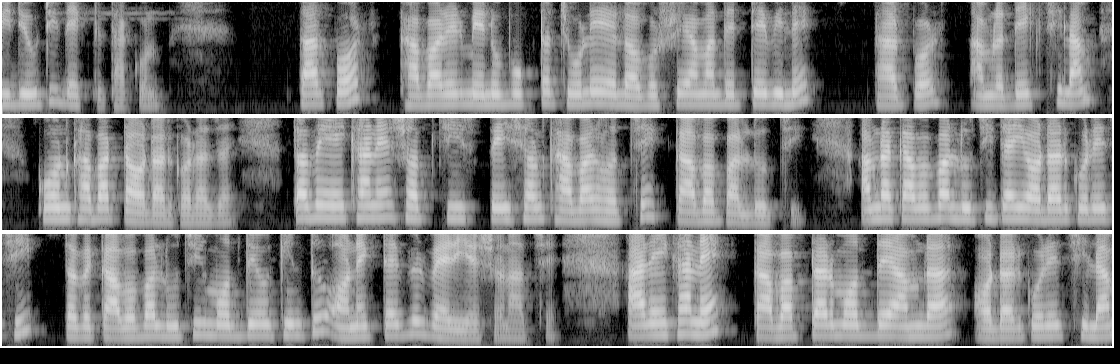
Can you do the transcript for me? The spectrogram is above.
ভিডিওটি দেখতে থাকুন। তারপর খাবারের মেনু বুকটা চলে এলো অবশ্যই আমাদের টেবিলে তারপর আমরা দেখছিলাম কোন খাবারটা অর্ডার করা যায়। তবে এখানের সবচেয়ে স্পেশাল খাবার হচ্ছে কাবাব আর লুচি। আমরা কাবাব আর লুচিটাই অর্ডার করেছি, তবে কাবাব আর লুচির মধ্যেও কিন্তু অনেক টাইপের ভ্যারিয়েশন আছে। আর এখানে কাবাবটার মধ্যে আমরা অর্ডার করেছিলাম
